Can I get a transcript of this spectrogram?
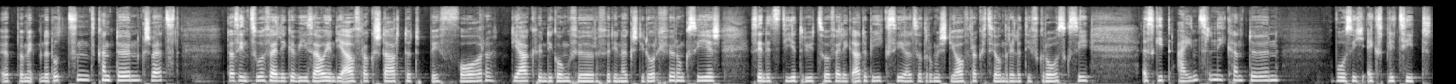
etwa mit einem Dutzend Kantonen geschwätzt. Da sind zufälligerweise auch in die Anfrage gestartet, bevor die Ankündigung für, für die nächste Durchführung war. Sind jetzt die drei zufällig auch dabei gewesen, also darum ist die A-Fraktion relativ groß gewesen. Es gibt einzelne Kantone, wo sich explizit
